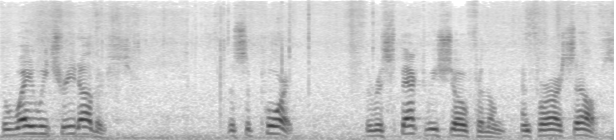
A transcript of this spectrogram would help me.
the way we treat others, the support, the respect we show for them and for ourselves.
